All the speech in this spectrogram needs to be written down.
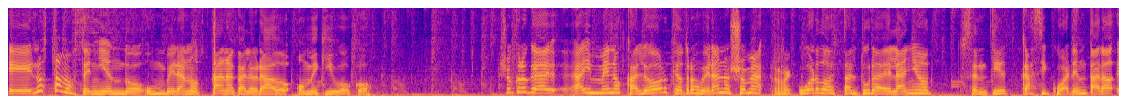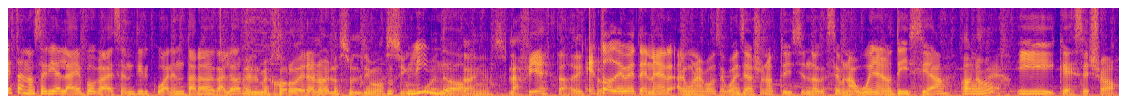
eh, no estamos teniendo un verano tan acalorado, o me equivoco. Yo creo que hay, hay menos calor que otros veranos. Yo me recuerdo a esta altura del año sentir casi 40 grados. Esta no sería la época de sentir 40 grados de calor. El mejor verano de los últimos 50 Lindo. años. Las fiestas, de hecho. Esto debe tener alguna consecuencia. Yo no estoy diciendo que sea una buena noticia. Ah, ¿no? Porque- Y qué sé yo.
